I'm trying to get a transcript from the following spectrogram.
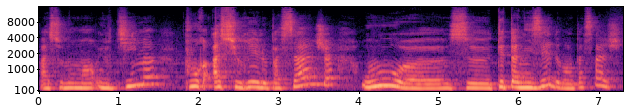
à ce moment ultime pour assurer le passage ou euh, se tétaniser devant le passage.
